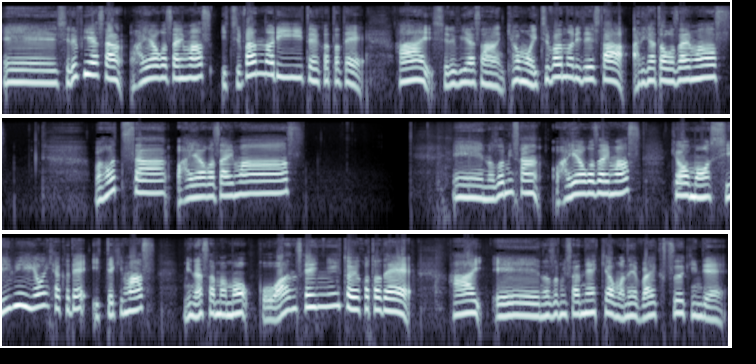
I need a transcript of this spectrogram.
えー、シルビアさん、おはようございます。一番乗りということで、はい、シルビアさん、今日も一番乗りでした。ありがとうございます。まほっちさん、おはようございます。えー、のぞみさん、おはようございます。今日も CB400 で行ってきます。皆様もご安全にということで、はい、えー、のぞみさんね、今日もね、バイク通勤で、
